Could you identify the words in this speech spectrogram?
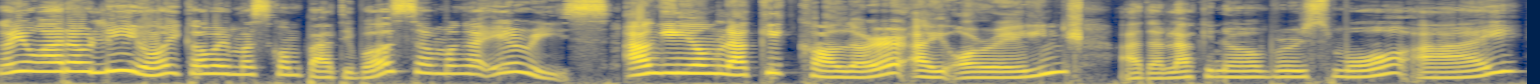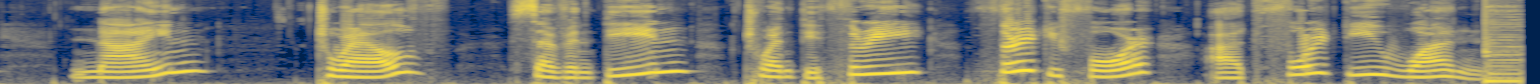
Ngayong araw, Leo, ikaw ay mas compatible sa mga Aries. Ang iyong lucky color ay orange at ang lucky numbers mo ay 9, 12, 17, 23, 34, at 41.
